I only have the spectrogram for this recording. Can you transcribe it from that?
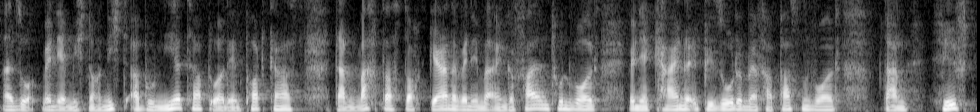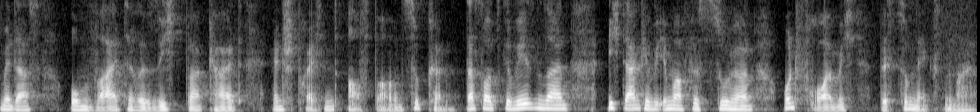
also wenn ihr mich noch nicht abonniert habt oder den Podcast, dann macht das doch gerne, wenn ihr mir einen Gefallen tun wollt. Wenn ihr keine Episode mehr verpassen wollt, dann hilft mir das, um weitere Sichtbarkeit entsprechend aufbauen zu können. Das soll es gewesen sein. Ich danke wie immer fürs Zuhören und freue mich bis zum nächsten Mal.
